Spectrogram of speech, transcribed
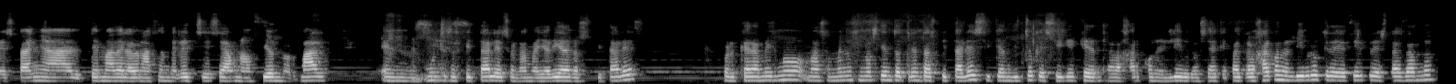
España el tema de la donación de leche sea una opción normal en Así muchos es. hospitales o en la mayoría de los hospitales, porque ahora mismo más o menos unos 130 hospitales sí que han dicho que sí que quieren trabajar con el libro, o sea que para trabajar con el libro quiere decir que le estás dando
